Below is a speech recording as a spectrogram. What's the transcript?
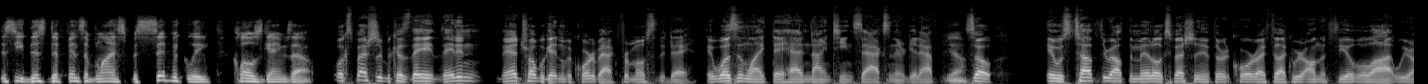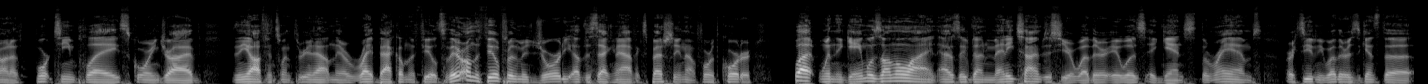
to see this defensive line specifically close games out. Well, especially because they they didn't they had trouble getting to the quarterback for most of the day. It wasn't like they had 19 sacks and they're get after. Yeah. So it was tough throughout the middle, especially in the third quarter. I feel like we were on the field a lot. We were on a 14 play scoring drive. Then the offense went three and out, and they were right back on the field. So they were on the field for the majority of the second half, especially in that fourth quarter. But when the game was on the line, as they've done many times this year, whether it was against the Rams, or excuse me, whether it was against the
